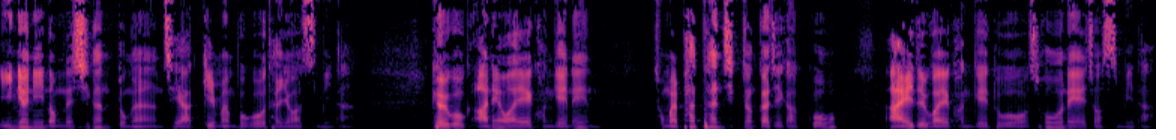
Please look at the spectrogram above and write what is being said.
2년이 넘는 시간 동안 제 앞길만 보고 달려왔습니다. 결국 아내와의 관계는 정말 파탄 직전까지 갔고 아이들과의 관계도 소원해졌습니다.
